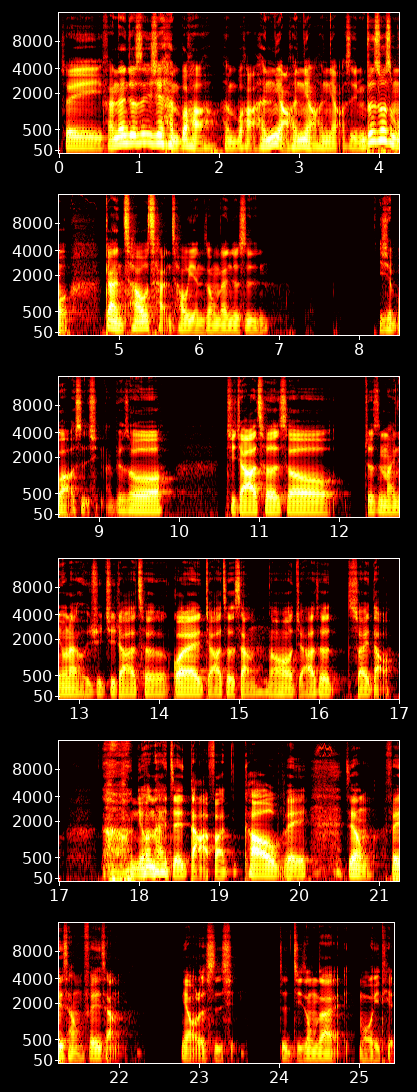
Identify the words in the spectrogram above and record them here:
所以反正就是一些很不好、很不好、很鸟、很鸟、很鸟的事情，不是说什么干超惨、超严重，但就是一些不好的事情啊，比如说骑脚踏车的时候。就是买牛奶回去，骑脚踏车挂在脚踏车上，然后脚踏车摔倒，然后牛奶直接打翻，靠背，这种非常非常鸟的事情，就集中在某一天，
